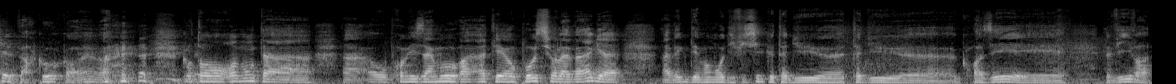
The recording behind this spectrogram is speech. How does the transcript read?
Quel parcours quand même hein. Quand on remonte à, aux premiers amours à Théopos sur la vague, avec des moments difficiles que tu as dû, euh, as dû euh, croiser et vivre.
